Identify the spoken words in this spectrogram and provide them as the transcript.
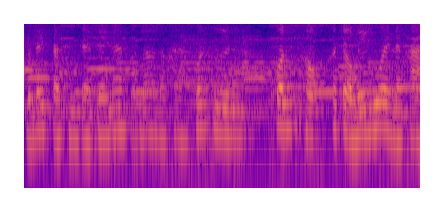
ก็เลยตัดสินใจแต่งงานกับเราแล้วค่ะ คนอื่นคนที่เขาเขาเจ้ารวยๆนะคะ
